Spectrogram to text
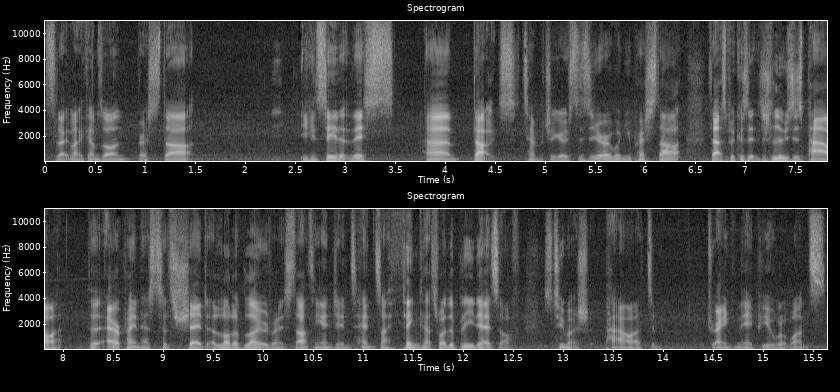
Select light comes on, press start. You can see that this um, duct temperature goes to zero when you press start. That's because it just loses power. The airplane has to shed a lot of load when it's starting engines, hence I think that's why the bleed air's off. It's too much power to drain from the APU all at once.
